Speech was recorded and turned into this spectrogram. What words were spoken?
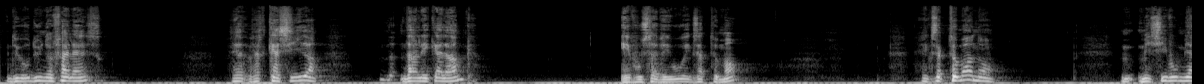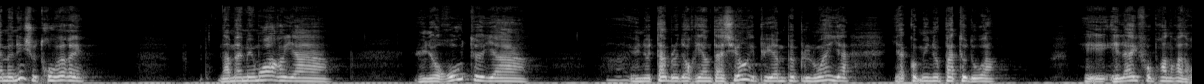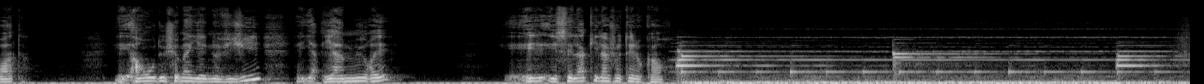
du haut d'une falaise, vers, vers dans les Calanques. Et vous savez où exactement? Exactement, non. Mais si vous m'y amenez, je trouverai. Dans ma mémoire, il y a une route, il y a une table d'orientation, et puis un peu plus loin, il y a, comme une patte d'oie. Et, et, là, il faut prendre à droite. Et en haut du chemin, il y a une vigie, il y a, un muret, et, et c'est là qu'il a jeté le corps.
